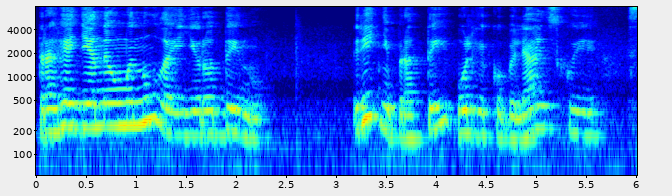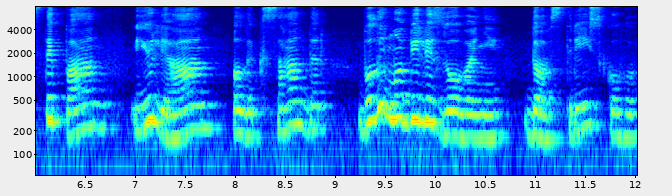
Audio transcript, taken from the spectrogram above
Трагедія не оминула її родину. Рідні брати Ольги Кобилянської, Степан, Юліан, Олександр були мобілізовані до австрійського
